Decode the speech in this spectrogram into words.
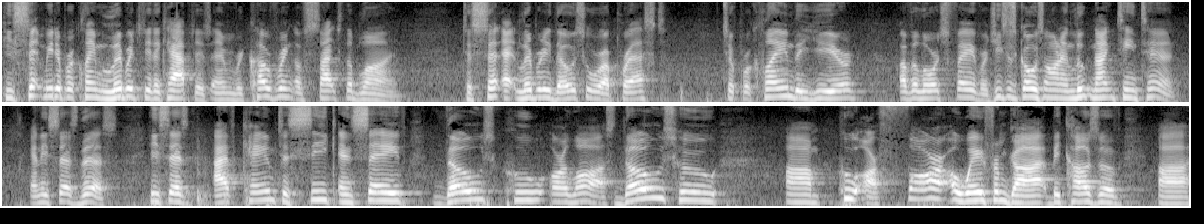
He sent me to proclaim liberty to the captives and recovering of sight to the blind, to set at liberty those who are oppressed, to proclaim the year of the Lord's favor. Jesus goes on in Luke 19:10, and he says this. He says, I've came to seek and save those who are lost, those who, um, who are far away from God because of uh,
